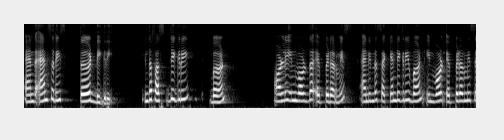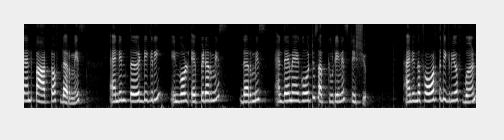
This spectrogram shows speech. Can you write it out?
And the answer is third degree. In the first degree burn only involved the epidermis and in the second degree burn involved epidermis and part of dermis and in third degree involved epidermis, dermis and they may go to subcutaneous tissue. And in the fourth degree of burn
